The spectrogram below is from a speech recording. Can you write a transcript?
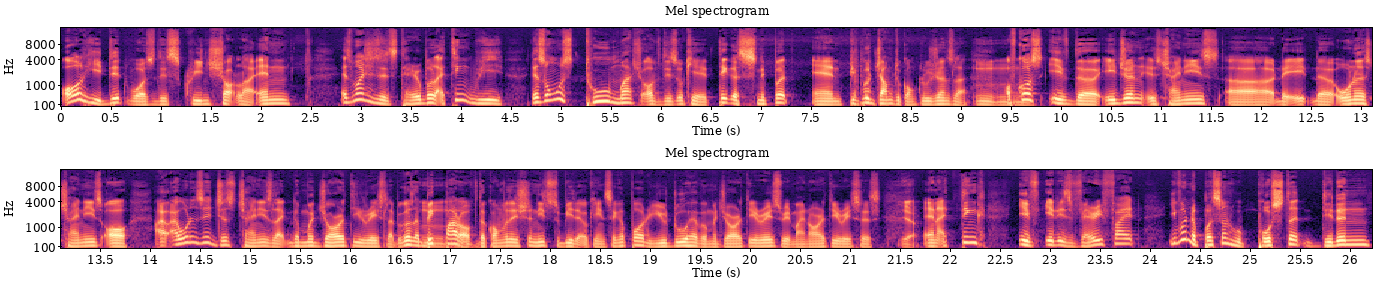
all he did was this screenshot lah. And as much as it's terrible, I think we there's almost too much of this. Okay, take a snippet and people jump to conclusions lah. Mm, mm, Of mm. course, if the agent is Chinese, uh, the the owner is Chinese, or I, I wouldn't say just Chinese, like the majority race, like because a big Mm, part mm. of the conversation needs to be that okay, in Singapore you do have a majority race with minority races, yeah, and I think if it is verified, even the person who posted didn't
